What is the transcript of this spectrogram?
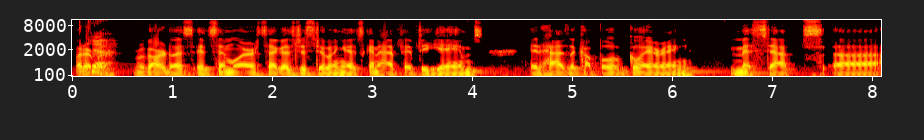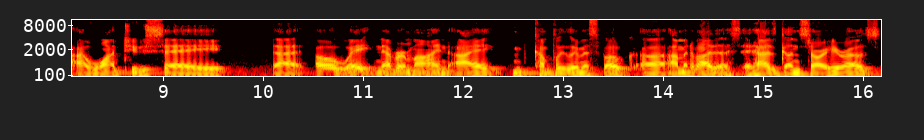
Whatever. Yeah. Regardless, it's similar. Sega's just doing it. It's gonna have 50 games. It has a couple of glaring missteps. Uh, I want to say that. Oh wait, never mind. I completely misspoke. Uh, I'm gonna buy this. It has Gunstar Heroes.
